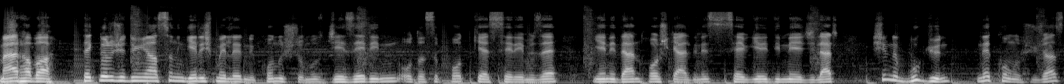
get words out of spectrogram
Merhaba. Teknoloji dünyasının gelişmelerini konuştuğumuz Cezeri'nin Odası podcast serimize yeniden hoş geldiniz sevgili dinleyiciler. Şimdi bugün ne konuşacağız?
